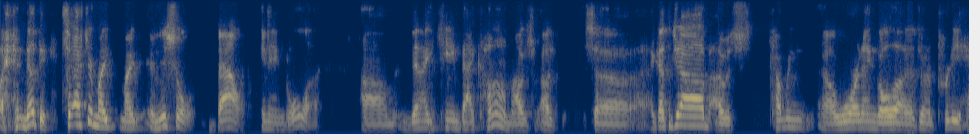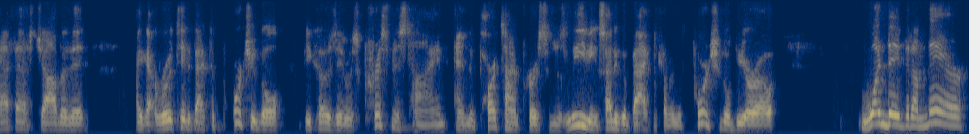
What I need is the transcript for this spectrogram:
nothing. So after my, my initial bout in Angola, um, then I came back home. I was, I was so I got the job. I was covering uh, war in Angola. I was doing a pretty half-assed job of it. I got rotated back to Portugal because it was Christmas time and the part-time person was leaving. So I had to go back and cover the Portugal bureau. One day that I'm there,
